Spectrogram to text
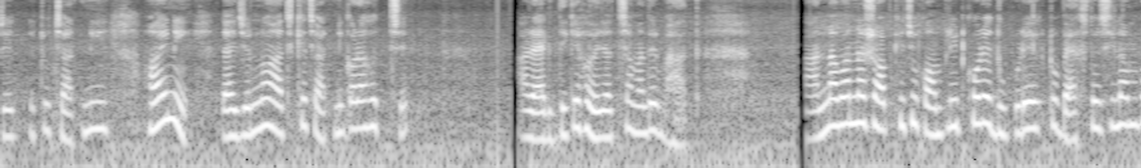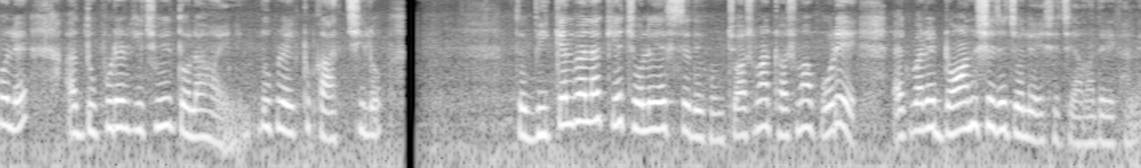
যে একটু চাটনি হয়নি, তাই জন্য আজকে চাটনি করা হচ্ছে। আর একদিকে হয়ে যাচ্ছে আমাদের ভাত। রান্না বান্না সব কিছু কমপ্লিট করে দুপুরে একটু ব্যস্ত ছিলাম বলে আর দুপুরের কিছুই তোলা হয়নি। দুপুরে একটু কাজ ছিল। তো বিকেলবেলা কে চলে এসেছে দেখুন চশমা ঠশমা পরে একবারে ডন সেজে চলে এসেছে আমাদের এখানে।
